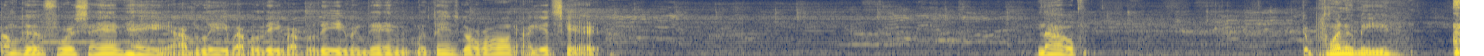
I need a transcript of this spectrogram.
I'm good for saying, hey, I believe, I believe, I believe. And then when things go wrong, I get scared. Now, the point of me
